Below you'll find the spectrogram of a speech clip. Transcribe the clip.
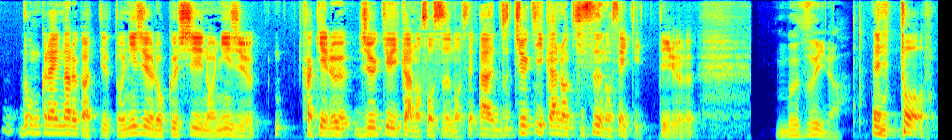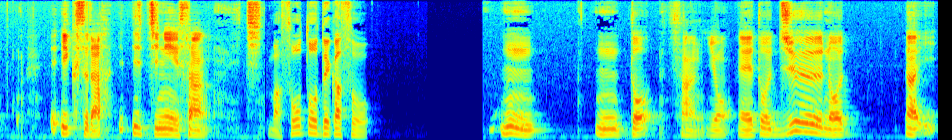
どんくらいになるかっていうと、26C の 20×19 以下の素数のせ、あ、19以下の奇数の積っていう。むずいな。えっと、いくつだ ?1、2、3。まあ相当でかそう。うん。うんと、3、4。えっ、ー、と、10の、あ、え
